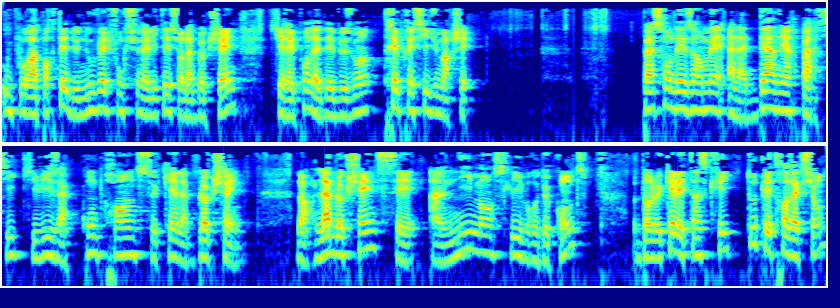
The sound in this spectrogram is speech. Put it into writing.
ou pour apporter de nouvelles fonctionnalités sur la blockchain qui répondent à des besoins très précis du marché. Passons désormais à la dernière partie qui vise à comprendre ce qu'est la blockchain. Alors la blockchain, c'est un immense livre de compte dans lequel est inscrit toutes les transactions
